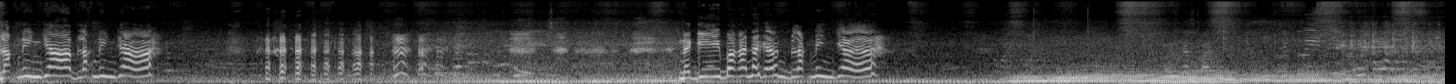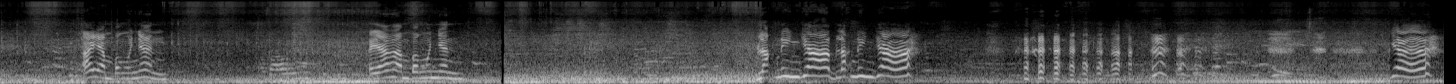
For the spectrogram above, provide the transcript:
Black Ninja, Black Ninja. Nag-iiba ka na gan, Black Ninja. Ay, ang bango niyan. Kaya nga, ang bango niyan. Black Ninja, Black Ninja. ah.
